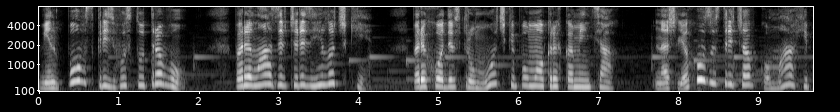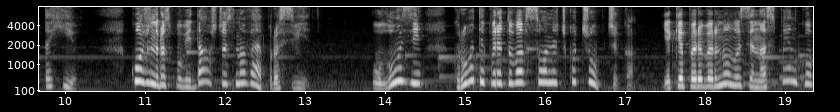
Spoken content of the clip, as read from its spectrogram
Він повз крізь густу траву, перелазив через гілочки, переходив струмочки по мокрих камінцях, на шляху зустрічав комах і птахів. Кожен розповідав щось нове про світ. У лузі крутик врятував сонечко чубчика, яке перевернулося на спинку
